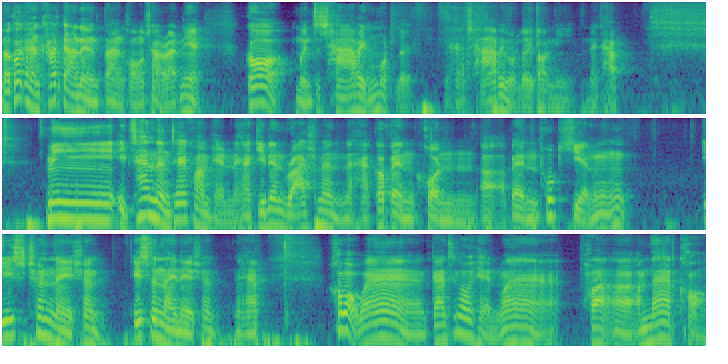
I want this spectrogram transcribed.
แล้วก็การคาดการณ์ต่างๆ ของสหรัฐเนี่ยก็เหมือนจะช้าไปทั้งหมดเลยนะฮะช้าไปหมดเลยตอนนี้นะครับมีอีกท่านหนึ่งที่ให้ความเห็นนะฮะกิเดนรัชแมนนะฮะก็เป็นคนเอ่อเป็นผู้เขียน Eastern Nation Eastern Nation นะฮะเขาบอกว่าการที่เราเห็นว่าอำนาจของ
